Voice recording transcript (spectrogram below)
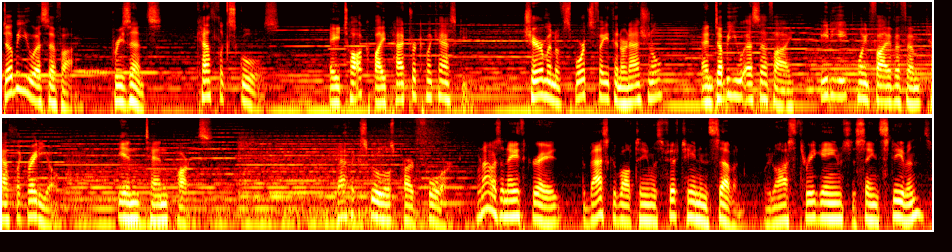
WSFI presents Catholic Schools, a talk by Patrick McCaskey, Chairman of Sports Faith International and WSFI 88.5 FM Catholic Radio, in 10 parts. Catholic Schools Part 4. When I was in 8th grade, the basketball team was 15 and 7. We lost 3 games to St. Stephen's.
